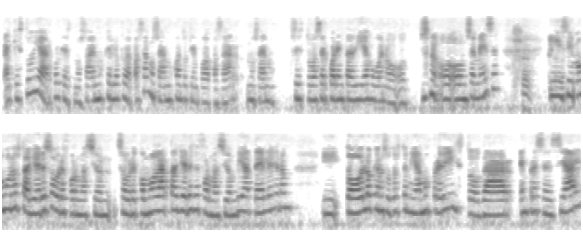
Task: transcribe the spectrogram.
hay que estudiar porque no sabemos qué es lo que va a pasar, no sabemos cuánto tiempo va a pasar, no sabemos si esto va a ser 40 días o bueno, o, 11 meses. Y hicimos unos talleres sobre formación, sobre cómo dar talleres de formación vía Telegram y todo lo que nosotros teníamos previsto dar en presencial,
